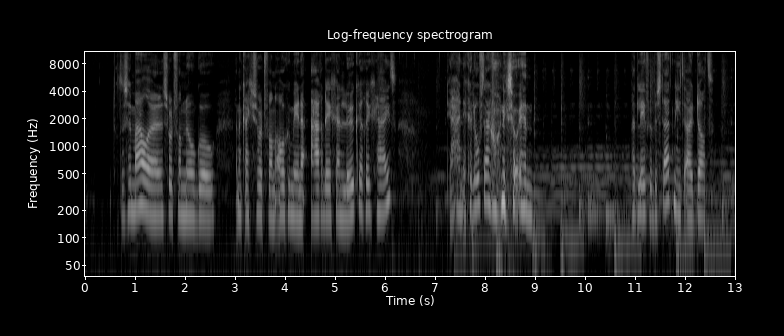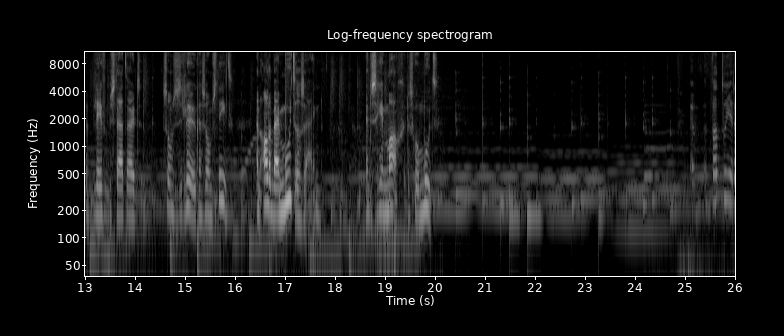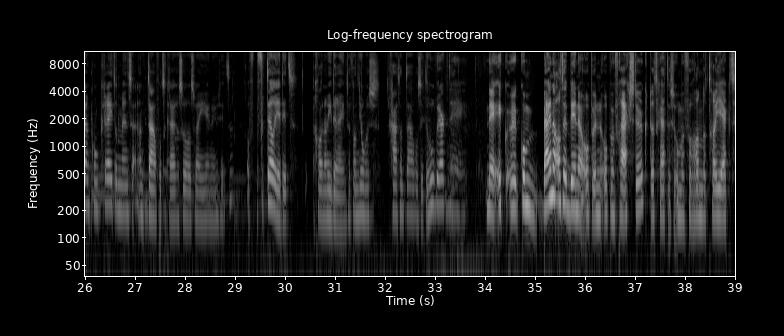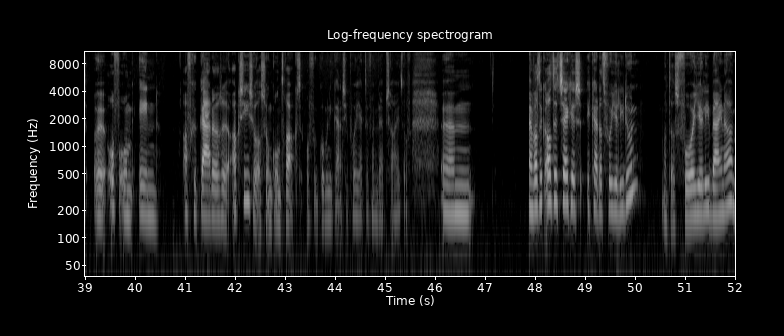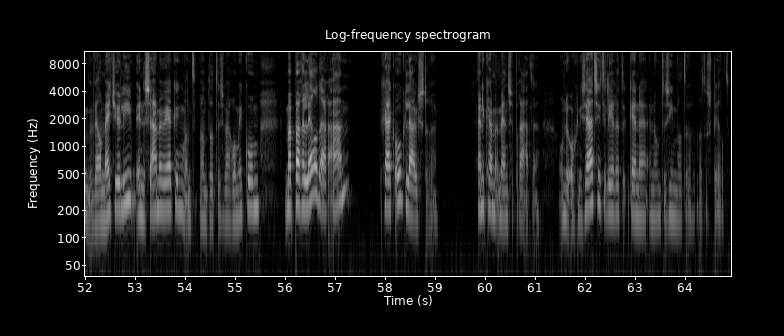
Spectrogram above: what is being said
dat is helemaal eh, een soort van no-go. En dan krijg je een soort van algemene aardig en leukerigheid. Ja, en ik geloof daar gewoon niet zo in. Het leven bestaat niet uit dat. Het leven bestaat uit soms is het leuk en soms niet. En allebei moet er zijn. En is geen mag, is gewoon moet. Wat doe je dan concreet om mensen aan tafel te krijgen zoals wij hier nu zitten? Of, of vertel je dit gewoon aan iedereen? Zo van jongens, ga aan tafel zitten. Hoe werkt dat? Nee. Nee, ik eh, kom bijna altijd binnen op een, op een vraagstuk. Dat gaat dus om een veranderd traject eh, of om één afgekaderde actie, zoals zo'n contract of een communicatieproject of een website. Of, Ehm, en wat ik altijd zeg is, ik ga dat voor jullie doen. Want dat is voor jullie bijna, wel met jullie in de samenwerking, want, want dat is waarom ik kom. Maar parallel daaraan ga ik ook luisteren. En ik ga met mensen praten om de organisatie te leren kennen en om te zien wat er, wat er speelt.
